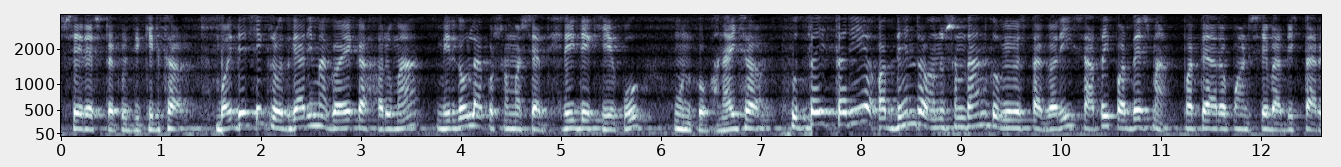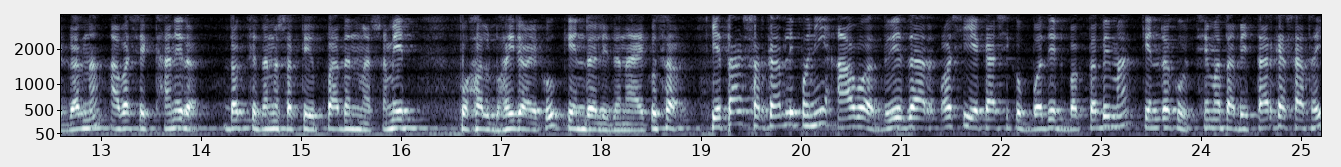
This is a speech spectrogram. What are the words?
श्रेष्ठको जिकिर छ। वैदेशिक रोजगारीमा गएकाहरूमा मृगौलाको समस्या धेरै देखिएको उनको भनाइ छ। उच्च स्तरीय अध्ययन र अनुसन्धानको व्यवस्था गरी सातै प्रदेशमा प्रत्यारोपण सेवा विस्तार गर्न आवश्यक ठानेर दक्ष जनशक्ति उत्पादनमा समेत पहल भइरहेको केन्द्रले जनाएको छ। यता सरकारले पनि आव दुई हजार असी एकासीको बजेट वक्तव्यमा केन्द्रको क्षमता विस्तारका साथै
